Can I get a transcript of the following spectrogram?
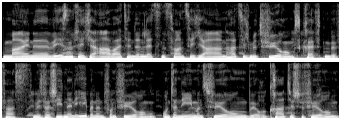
Meine wesentliche Arbeit in den letzten 20 Jahren hat sich mit Führungskräften befasst, mit verschiedenen Ebenen von Führung, Unternehmensführung, bürokratische Führung,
